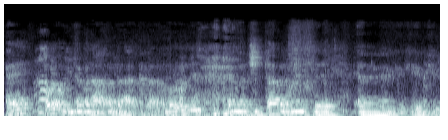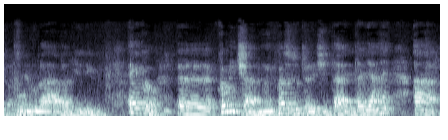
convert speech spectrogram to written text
Eh? Bologna, brava, brava, brava. Bologna è una città veramente eh, che, che pullulava di, di... Ecco, eh, cominciarono in quasi tutte le città italiane a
